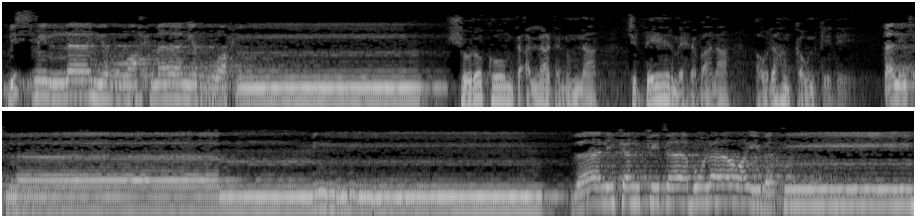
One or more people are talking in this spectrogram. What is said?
بسم الله الرحمن الرحيم شروع کوم د الله د نومنا چې ډېر مهربانا او رحم کون کې دی الف لام ذلك الكتاب لا ريب فيه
